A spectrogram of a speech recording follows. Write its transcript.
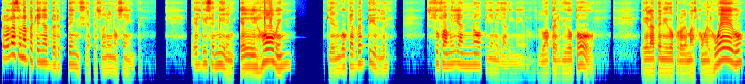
Pero él hace una pequeña advertencia que suena inocente. Él dice, miren, el joven, tengo que advertirle, su familia no tiene ya dinero, lo ha perdido todo. Él ha tenido problemas con el juego,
